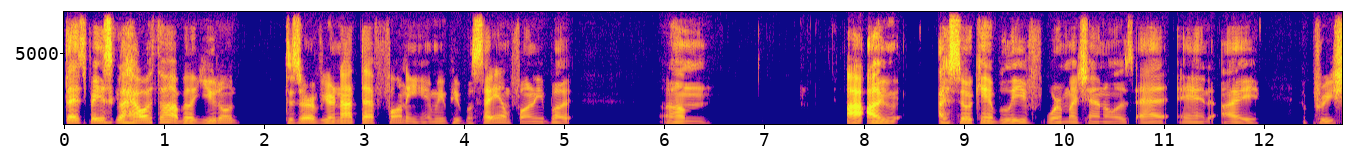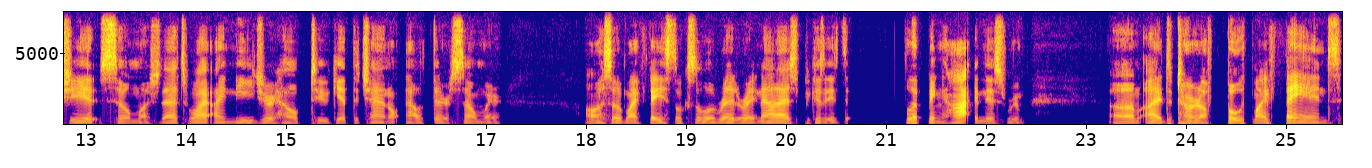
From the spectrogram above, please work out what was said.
that's basically how I thought. Be like, you don't deserve. You're not that funny. I mean, people say I'm funny, but um, I, I, I still can't believe where my channel is at, and I appreciate it so much. That's why I need your help to get the channel out there somewhere. Also, my face looks a little red right now. That's because it's flipping hot in this room. Um, I had to turn off both my fans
